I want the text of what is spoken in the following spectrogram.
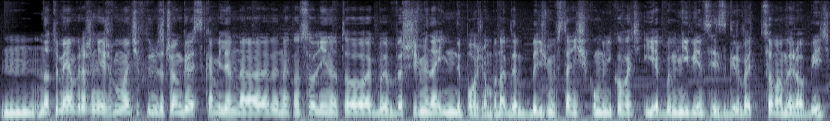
no to miałem wrażenie, że w momencie, w którym zacząłem grać z Kamilem na, na konsoli, no to jakby weszliśmy na inny poziom, bo nagle byliśmy w stanie się komunikować i jakby mniej więcej zgrywać, co mamy robić,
